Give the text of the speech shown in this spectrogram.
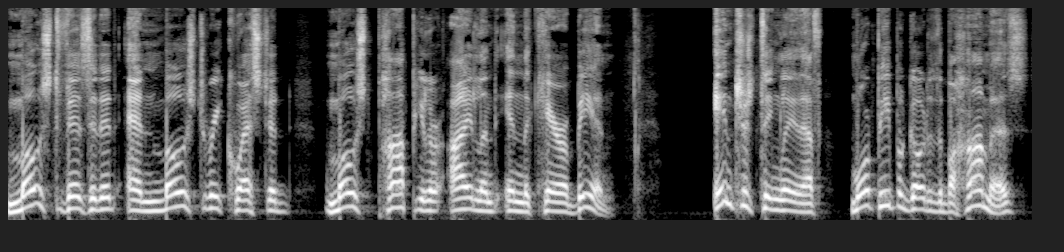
most visited and most requested, most popular island in the Caribbean? Interestingly enough, more people go to the Bahamas,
